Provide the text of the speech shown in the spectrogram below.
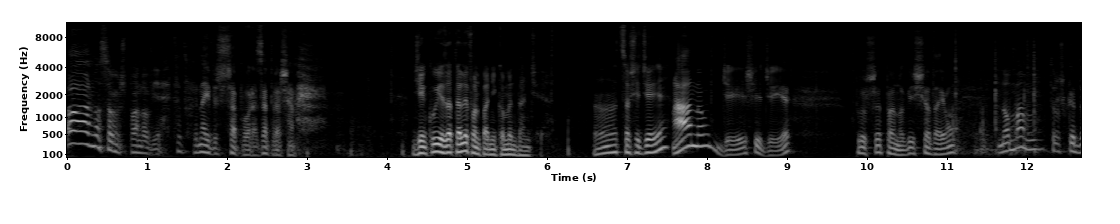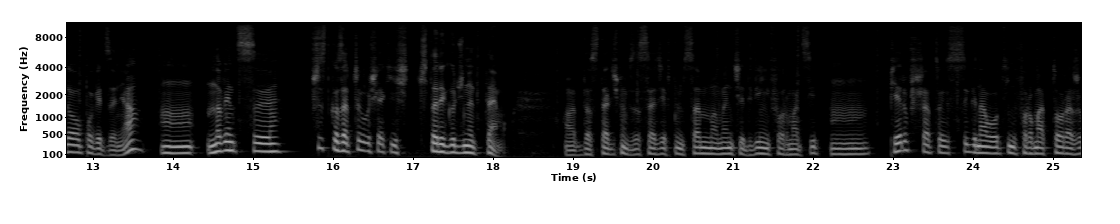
A, no są już panowie. To trochę najwyższa pora, zapraszam. Dziękuję za telefon, panie komendancie. A co się dzieje? A no, dzieje się, dzieje. Proszę, panowie siadają. No mam troszkę do opowiedzenia. Mm, no więc y, wszystko zaczęło się jakieś 4 godziny temu. Dostaliśmy w zasadzie w tym samym momencie dwie informacje. Mm, Pierwsza to jest sygnał od informatora, że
